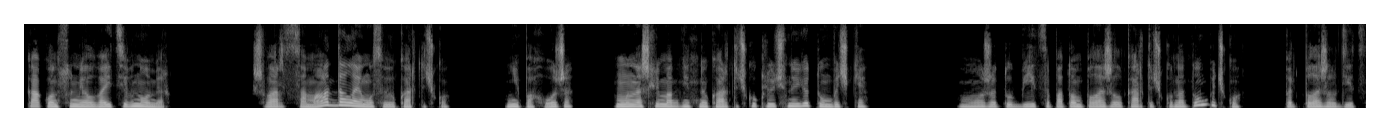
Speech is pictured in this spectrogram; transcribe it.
как он сумел войти в номер? Шварц сама отдала ему свою карточку? Не похоже. Мы нашли магнитную карточку-ключ на ее тумбочке. Может, убийца потом положил карточку на тумбочку? Предположил Диц.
